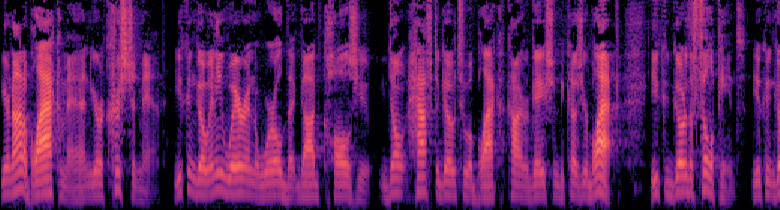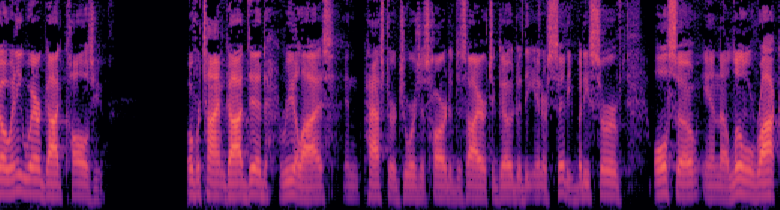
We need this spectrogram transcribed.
you're not a black man, you're a Christian man. You can go anywhere in the world that God calls you. You don't have to go to a black congregation because you're black. You can go to the Philippines. You can go anywhere God calls you. Over time, God did realize in Pastor George's heart a desire to go to the inner city, but he served also in Little Rock,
